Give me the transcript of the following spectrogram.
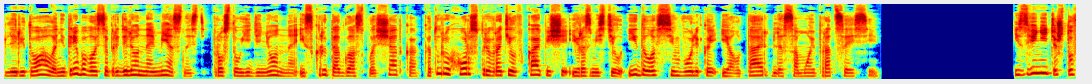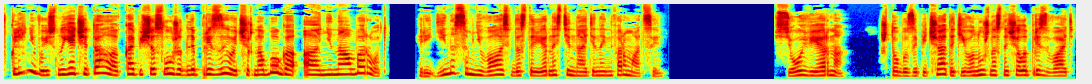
Для ритуала не требовалась определенная местность, просто уединенная и скрытая от глаз площадка, которую Хорс превратил в капище и разместил идолов с символикой и алтарь для самой процессии. «Извините, что вклиниваюсь, но я читала, капища служат для призыва Чернобога, а не наоборот». Регина сомневалась в достоверности найденной информации. «Все верно. Чтобы запечатать, его нужно сначала призвать,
